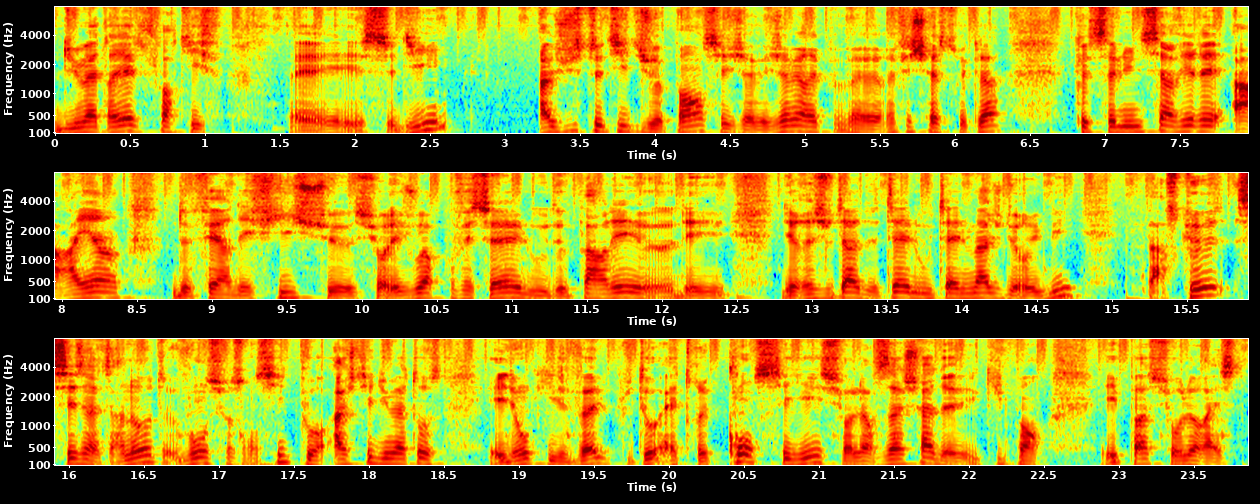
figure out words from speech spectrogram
du matériel sportif et se dit à juste titre, je pense, et j'avais jamais euh, réfléchi à ce truc-là, que ça ne servirait à rien de faire des fiches euh, sur les joueurs professionnels ou de parler euh, des, résultats de tel ou tel match de rugby, parce que ces internautes vont sur son site pour acheter du matos. Et donc, ils veulent plutôt être conseillés sur leurs achats d'équipement et pas sur le reste.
